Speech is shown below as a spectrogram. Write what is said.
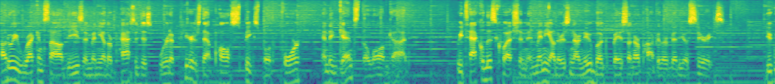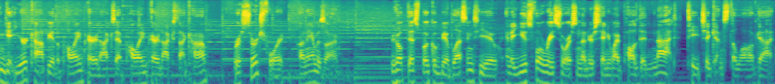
How do we reconcile these and many other passages where it appears that Paul speaks both for and against the law of God? We tackle this question and many others in our new book based on our popular video series. You can get your copy of the Pauline Paradox at paulineparadox.com or search for it on Amazon. We hope this book will be a blessing to you and a useful resource in understanding why Paul did not teach against the law of God.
